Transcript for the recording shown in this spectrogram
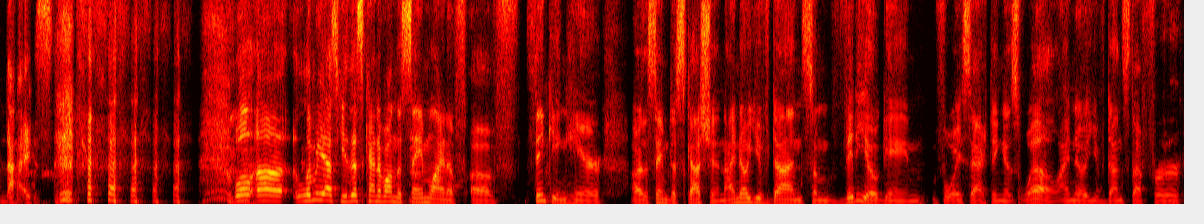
nice. well, uh, let me ask you this kind of on the same line of, of thinking here, or the same discussion. I know you've done some video game voice acting as well. I know you've done stuff for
